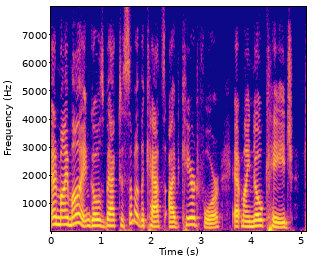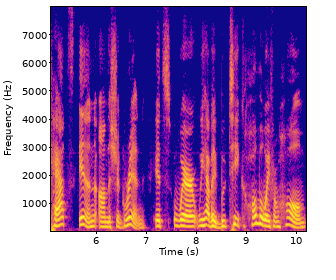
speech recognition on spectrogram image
and my mind goes back to some of the cats I've cared for at my no cage Cats Inn on the Chagrin. It's where we have a boutique home away from home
